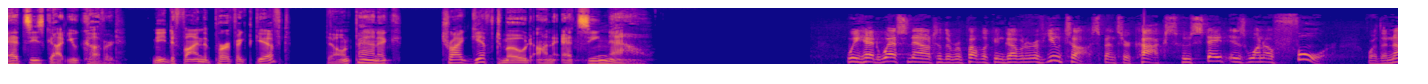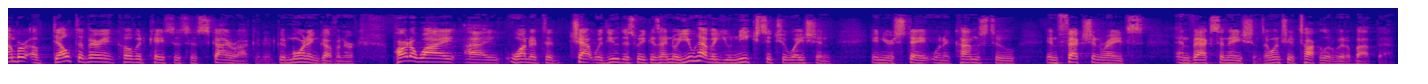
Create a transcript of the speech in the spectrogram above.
Etsy's got you covered. Need to find the perfect gift? Don't panic. Try gift mode on Etsy now. We head west now to the Republican governor of Utah, Spencer Cox, whose state is one of four where the number of Delta variant COVID cases has skyrocketed. Good morning, Governor. Part of why I wanted to chat with you this week is I know you have a unique situation in your state when it comes to infection rates and vaccinations. I want you to talk a little bit about that.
